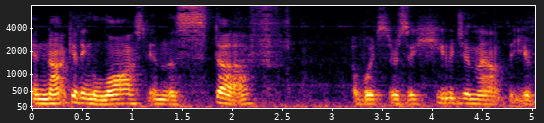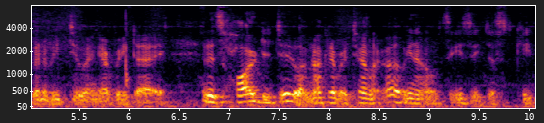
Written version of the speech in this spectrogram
and not getting lost in the stuff of which there's a huge amount that you're going to be doing every day and it's hard to do. I'm not going to pretend like, oh, you know, it's easy. Just keep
